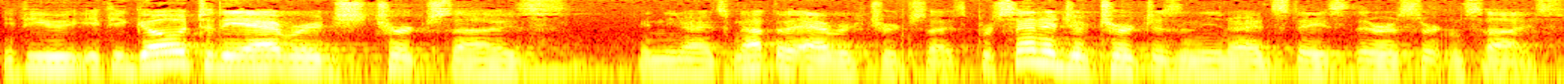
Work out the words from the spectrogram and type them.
if you if you go to the average church size in the United States, not the average church size, percentage of churches in the United States that are a certain size.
